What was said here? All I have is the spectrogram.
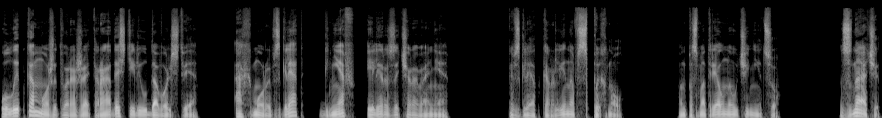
улыбка может выражать радость или удовольствие, а хмурый взгляд — гнев или разочарование. Взгляд Карлина вспыхнул. Он посмотрел на ученицу. «Значит,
